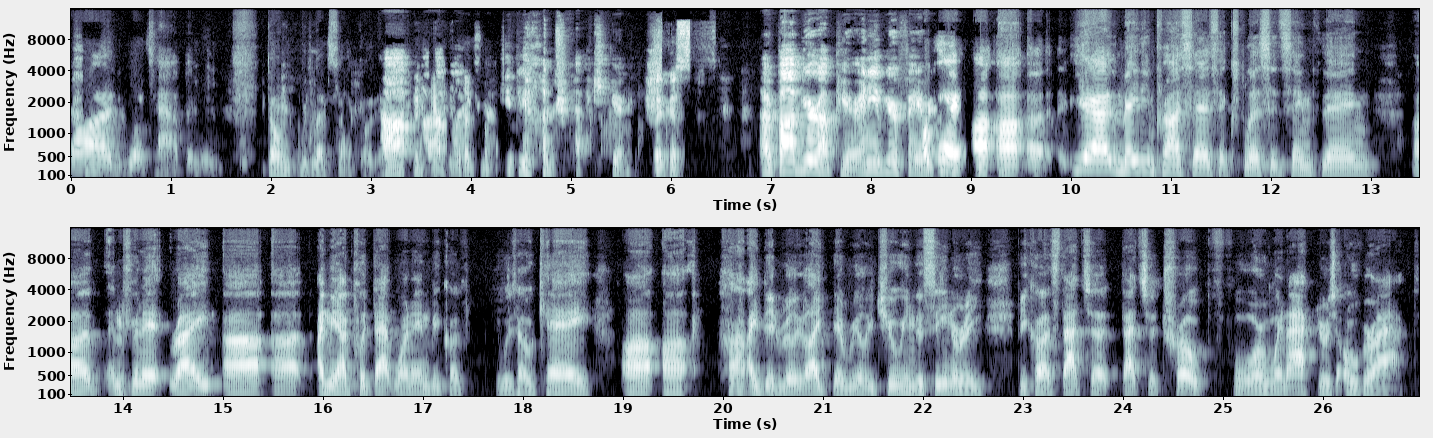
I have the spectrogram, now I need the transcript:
God, what's happening? Don't let's not go there. Uh, Bob, Let's- keep you on track here. Focus. All right, Bob, you're up here. Any of your favorites? Okay, uh, uh, uh, yeah, the mating process, explicit, same thing. Uh, infinite, right? Uh, uh, I mean, I put that one in because it was okay. Uh, uh, I did really like they're really chewing the scenery because that's a that's a trope for when actors overact.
